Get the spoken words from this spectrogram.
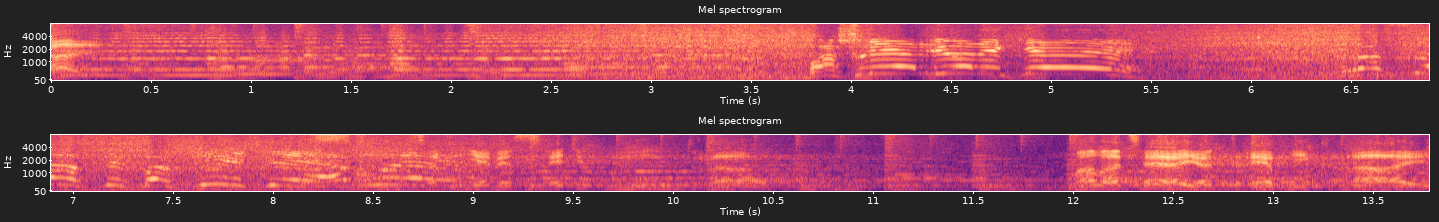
магистраль. Пошли, орелики! Красавцы, пошлите! Солнце в небе светит мудро, Молодеет древний край.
